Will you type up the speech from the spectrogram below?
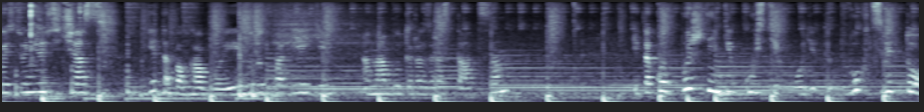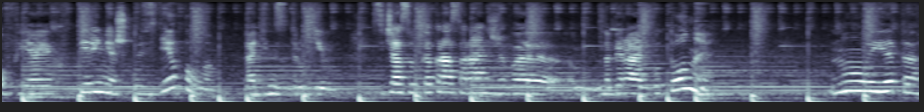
То есть у нее сейчас где-то боковые будут побеги, она будет разрастаться. И такой пышненький кустик будет. Двух цветов я их в перемешку сделала, один с другим. Сейчас вот как раз оранжевая набирает бутоны. Ну и это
